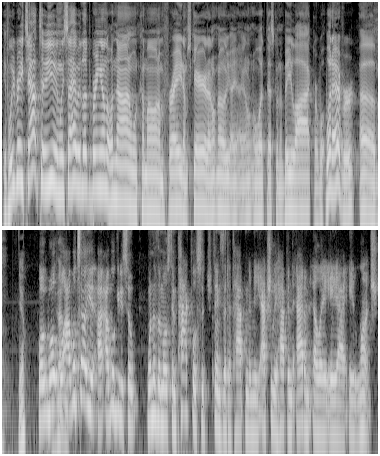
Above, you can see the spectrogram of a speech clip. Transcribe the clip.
If we reach out to you and we say, "Hey, we'd love to bring you on," well, no, I don't want to come on. I'm afraid. I'm scared. I don't know. I, I don't know what that's going to be like or wh- whatever. Uh, Yeah. Well, well, well, I will tell you, I, I will give you. So, one of the most impactful sit- things that have happened to me actually happened at an LAAIA lunch.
